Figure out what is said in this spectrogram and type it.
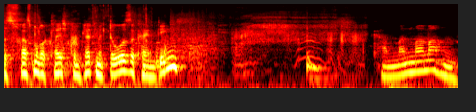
Das fressen wir doch gleich komplett mit Dose, kein Ding. Kann man mal machen.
